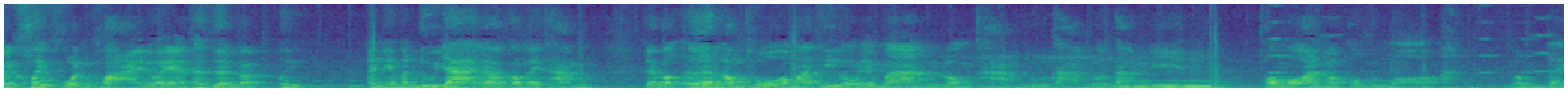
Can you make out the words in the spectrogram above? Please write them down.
ม่ค่อยขวนขวายด้วยอะถ้าเกิดแบบเอ้ยอันเนี้ยมันดูยากแล้วก็ไม่ทำ แต่บังเอิญลองโทรเข้ามาที่โรงพยาบาลลองถามดูนถามนู่นถามนี่พอมาวันมาพบคุณหมออะเราได้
